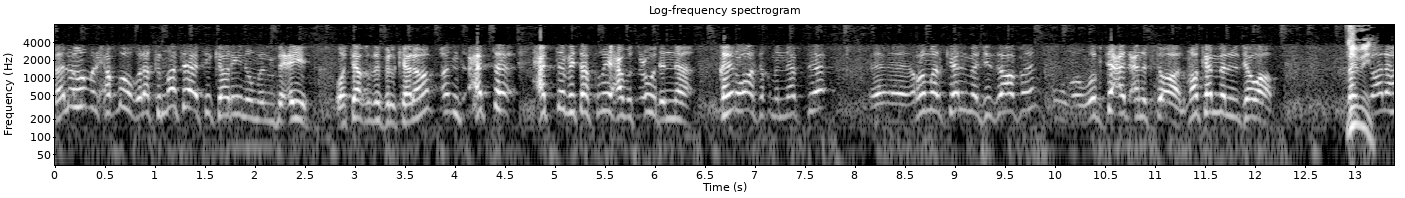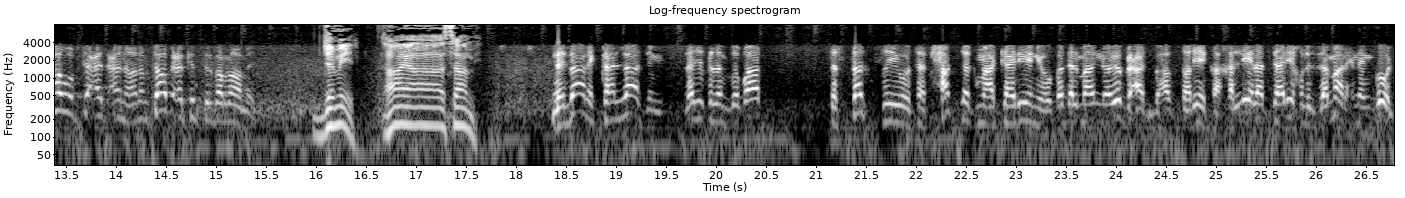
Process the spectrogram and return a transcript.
فلهم الحقوق ولكن ما تأتي كارينيو من بعيد وتقذف الكلام. حتى حتى في تصريح أبو سعود انه غير واثق من نفسه آه، رمى الكلمة جزافا وابتعد عن السؤال. ما كمل الجواب. جميل. قالها وابتعد عنها أنا متابعك أنت البرنامج. جميل. ها يا سامي. لذلك كان لازم لجنة الانضباط تستقصي وتتحقق مع كارينيو بدل ما إنه يبعد بهالطريقة. خليه للتاريخ وللزمان إحنا نقول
